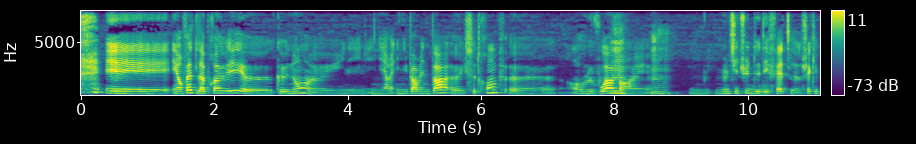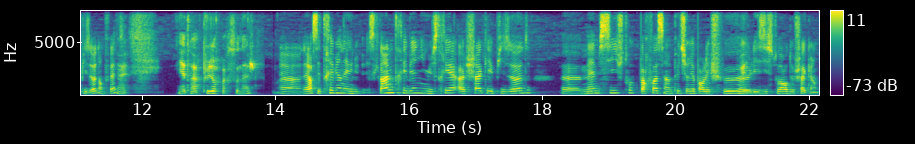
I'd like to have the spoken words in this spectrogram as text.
et et en fait la preuve est euh, que non euh, ils ils- n'y parviennent pas euh, ils se trompent euh, on le voit Mm. par les- Mhm. une multitude de défaites chaque épisode en fait Ouais. Et à travers plusieurs personnages. euh, D'ailleurs, c'est très bien, c'est quand même très bien illustré à chaque épisode, euh, même si je trouve que parfois c'est un peu tiré par les cheveux Oui. euh, les histoires de chacun.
